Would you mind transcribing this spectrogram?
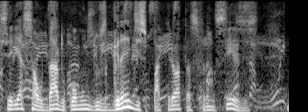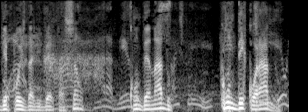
seria saudado como um dos grandes patriotas franceses depois da libertação, condenado, condecorado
